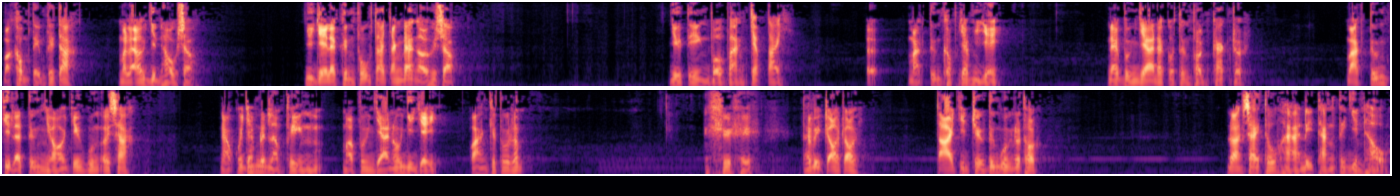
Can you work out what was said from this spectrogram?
Mà không tìm tới ta Mà lại ở Vinh Hầu sao? Như vậy là kinh phủ ta chẳng đáng ở hay sao? Như tiên vội vàng chắp tay. Ờ, Mạc tướng không dám như vậy. Nay vương gia đã có thân phận khác rồi. Mạc tướng chỉ là tướng nhỏ giữ quân ở xa. Nào có dám đến làm phiền Mà vương gia nói như vậy Oan cho tôi lắm. Ta biết rõ rồi. Ta chỉ triều tướng quân đó thôi. Đoạn sai thủ hạ đi thẳng tới Dinh Hậu,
